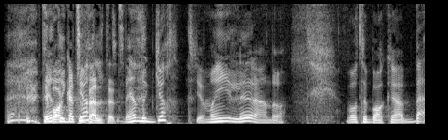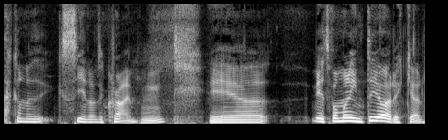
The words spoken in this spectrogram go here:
Det tillbaka till gött. fältet. Det är ändå gött. Man gillar det ändå. Vara tillbaka, back on the scene of the crime. Mm. Eh, vet du vad man inte gör, Rickard?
